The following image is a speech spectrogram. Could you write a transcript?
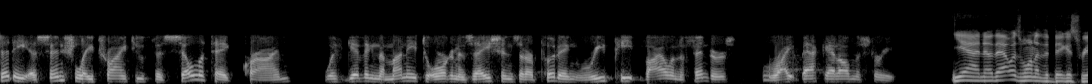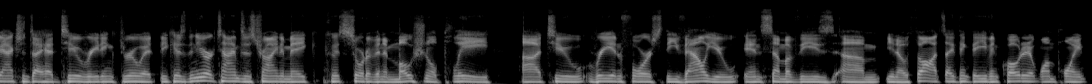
city essentially trying to facilitate crime with giving the money to organizations that are putting repeat violent offenders right back out on the street. Yeah, no, that was one of the biggest reactions I had too reading through it because the New York Times is trying to make sort of an emotional plea uh, to reinforce the value in some of these, um, you know, thoughts. I think they even quoted at one point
